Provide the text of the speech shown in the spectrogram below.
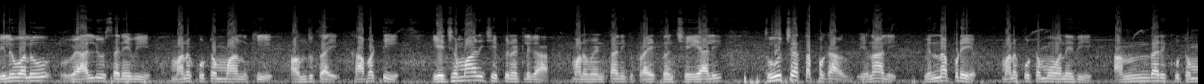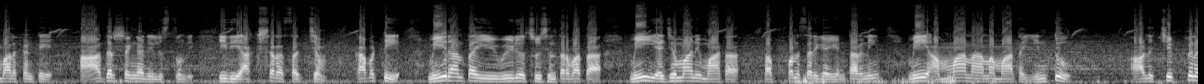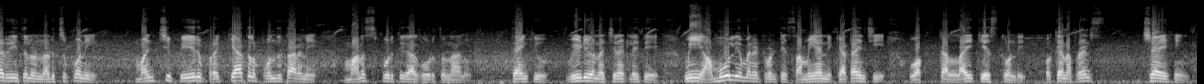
విలువలు వాల్యూస్ అనేవి మన కుటుంబానికి అందుతాయి. కాబట్టి యజమాని చెప్పినట్లుగా మనం వినటానికి ప్రయత్నం చేయాలి. తూచా తప్పక వినాలి. విన్నప్పుడే మన కుటుంబం అనేది అందరి కుటుంబాల కంటే ఆదర్శంగా నిలుస్తుంది. ఇది అక్షర సత్యం. కాబట్టి మీరంతా ఈ వీడియో చూసిన తర్వాత మీ యజమాని మాట తప్పనిసరిగా వింటారని మీ అమ్మా నాన్న మాట వింటూ వాళ్ళు చెప్పిన రీతిలో నడుచుకొని మంచి పేరు ప్రఖ్యాతులు పొందుతారని మనస్ఫూర్తిగా కోరుతున్నాను. థ్యాంక్ యూ వీడియో నచ్చినట్లయితే మీ అమూల్యమైనటువంటి సమయాన్ని కేటాయించి ఒక్క లైక్ వేసుకోండి. ఓకేనా ఫ్రెండ్స్? జై హింద్.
